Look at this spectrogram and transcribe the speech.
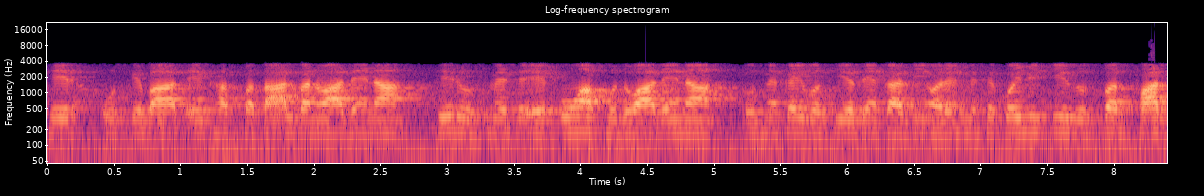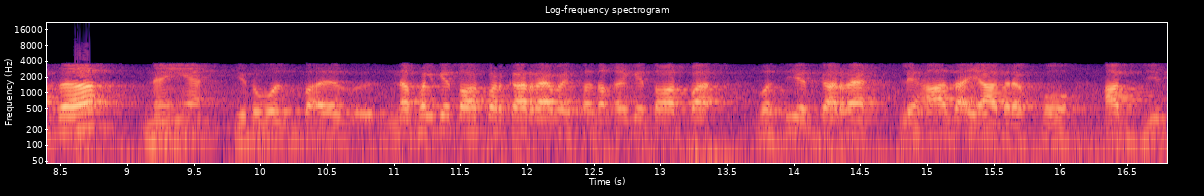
پھر اس کے بعد ایک ہسپتال بنوا دینا، پھر اس میں سے ایک کنواں کھدوا دینا۔ اس نے کئی وصیتیں کر دی اور ان میں سے کوئی بھی چیز اس پر فرض نہیں ہے۔ یہ تو وہ نفل کے طور پر کر رہا ہے، وہ صدقے کے طور پر وصیت کر رہا ہے۔ لہذا یاد رکھو، اب جس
